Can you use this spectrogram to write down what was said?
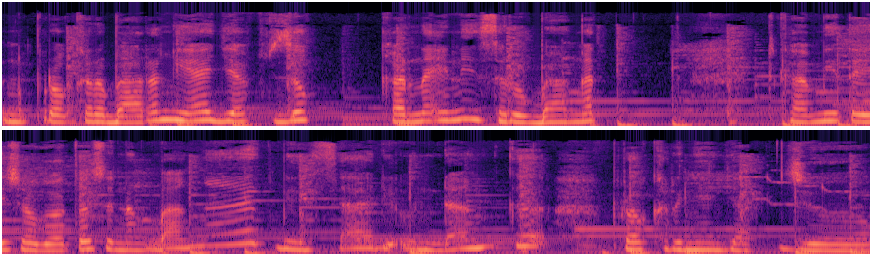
ngeproker bareng ya Japzuk karena ini seru banget. Kami Taisho Goto seneng banget bisa diundang ke prokernya Japzuk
